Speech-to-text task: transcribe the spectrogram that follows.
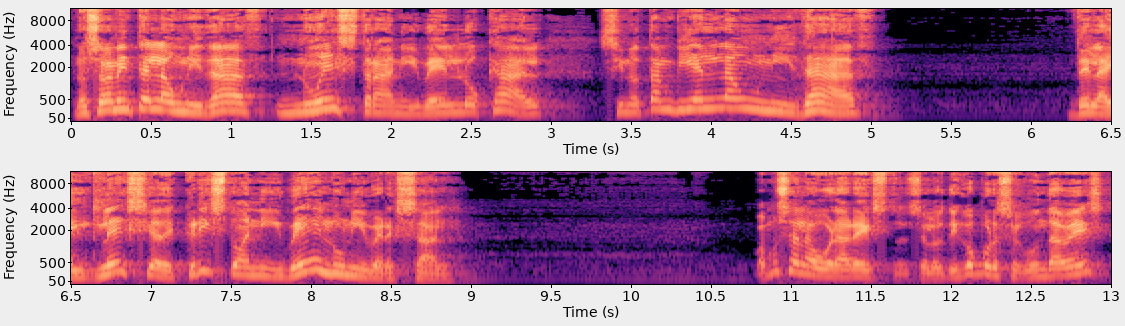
No solamente la unidad nuestra a nivel local, sino también la unidad de la iglesia de Cristo a nivel universal. Vamos a elaborar esto, se los digo por segunda vez,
